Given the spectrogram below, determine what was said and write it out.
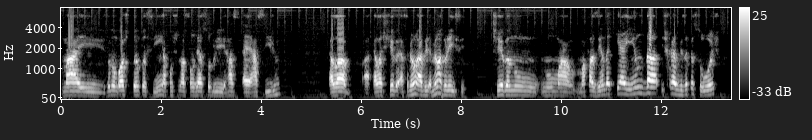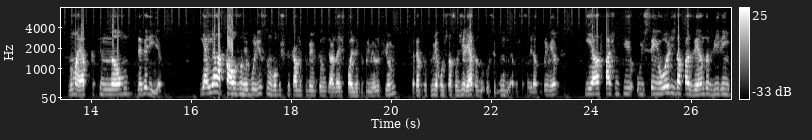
mas eu não gosto tanto assim. A continuação já é sobre é, racismo. Ela, ela chega, essa mesma, a mesma Grace chega num, numa fazenda que ainda escraviza pessoas numa época que não deveria. E aí ela causa um rebuliço, não vou explicar muito bem porque eu não quero dar spoiler do primeiro filme, até porque o filme é a continuação direta, do, o segundo é a continuação direta do primeiro, e ela faz com que os senhores da fazenda virem,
